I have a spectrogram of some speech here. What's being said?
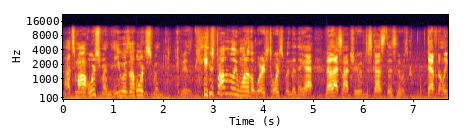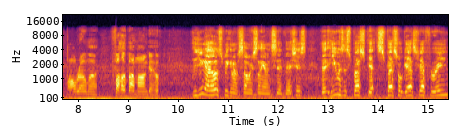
that's my horseman. He was a horseman. He was, he was probably one of the worst horsemen that they had. No, that's not true. We've discussed this, and it was definitely Paul Roma, followed by Mongo. Did you know, speaking of SummerSlam and Sid Vicious, that he was a special guest, special guest referee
